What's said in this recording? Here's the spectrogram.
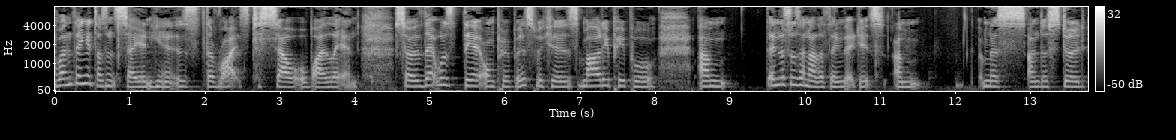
one thing it doesn't say in here is the rights to sell or buy land. So that was there on purpose because Māori people, um, and this is another thing that gets um, misunderstood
